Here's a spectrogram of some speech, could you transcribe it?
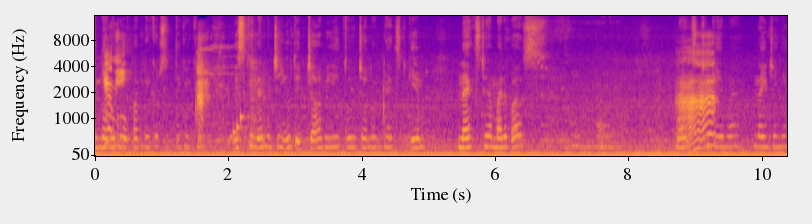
इन दोनों को ओपन नहीं कर सकते क्योंकि इसके लिए हमें चाहिए होती चाबी तो चलो नेक्स्ट गेम नेक्स्ट है हमारे पास। नेक्स्ट गेम है। नहीं चाहिए।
